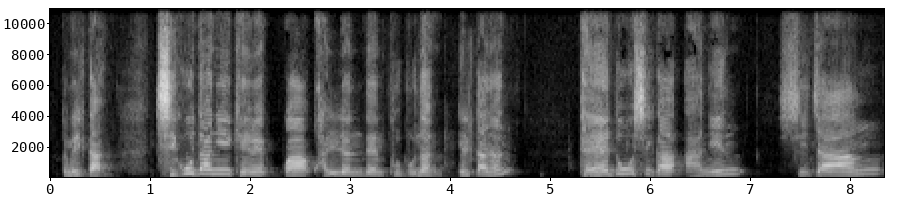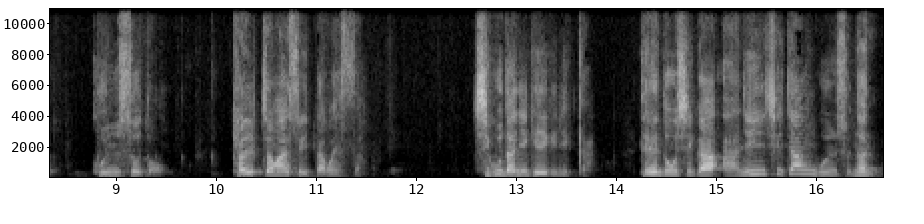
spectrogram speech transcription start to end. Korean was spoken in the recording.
그럼 일단 지구 단위 계획과 관련된 부분은 일단은 대도시가 아닌 시장, 군수도 결정할 수 있다고 했어. 지구 단위 계획이니까. 대도시가 아닌 시장, 군수는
